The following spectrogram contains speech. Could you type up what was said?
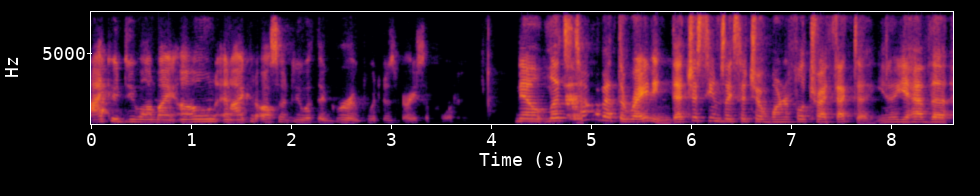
I could do on my own and I could also do with a group, which was very supportive. Now let's talk about the writing. That just seems like such a wonderful trifecta. You know, you have the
